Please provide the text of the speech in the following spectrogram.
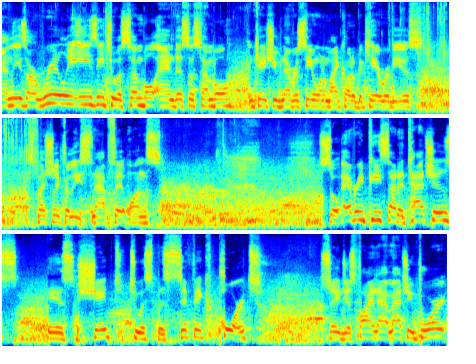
And these are really easy to assemble and disassemble in case you've never seen one of my Kotobukiya reviews, especially for these snap fit ones. So every piece that attaches is shaped to a specific port. So you just find that matching port,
